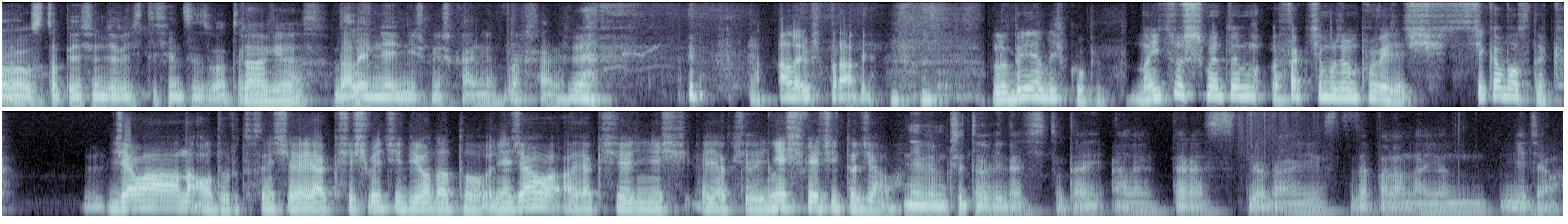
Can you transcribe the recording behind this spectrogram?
Kosztował 159 tysięcy złotych. Tak jest. Dalej mniej niż mieszkanie w Warszawie. Ale już prawie. Lubię, byś kupił. No i cóż my tym efekcie możemy powiedzieć? Z ciekawostek. Działa na odwrót. W sensie jak się świeci dioda, to nie działa, a jak się nie, jak się nie świeci, to działa. Nie wiem, czy to widać tutaj, ale teraz dioda jest zapalona i on nie działa.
